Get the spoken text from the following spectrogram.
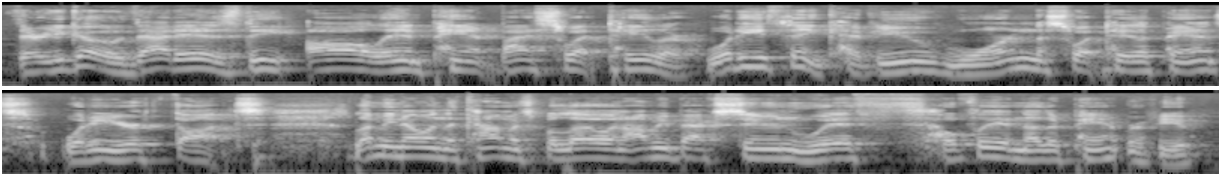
There you go. That is the all in pant by Swet Tailor. What do you think? Have you worn the Swet Tailor pants? What are your thoughts? Let me know in the comments below, and I'll be back soon with hopefully another pant review.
